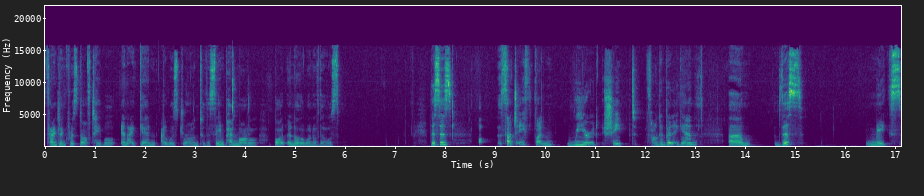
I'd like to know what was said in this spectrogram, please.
Franklin Christoph table, and again, I was drawn to the same pen model, bought another one of those. This is uh, such a fun, weird shaped fountain pen again. Um, this makes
